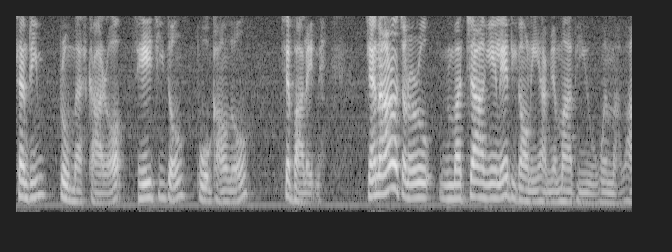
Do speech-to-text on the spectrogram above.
17 Pro Max ကတော့ဈေးကြီးဆုံးပိုကောင်းဆုံးဖြစ်ပါလိမ့်မယ်။ ကျန်တာတော့ကျွန်တော်တို့မကြခင်လဲဒီကောင်တွေကမြန်မာပြည်ကိုဝင်မှာပါ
